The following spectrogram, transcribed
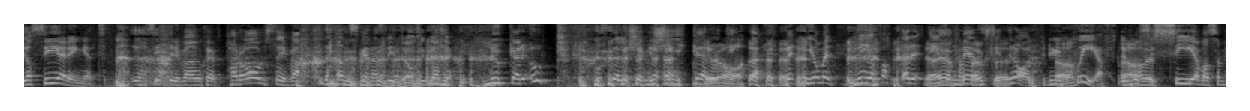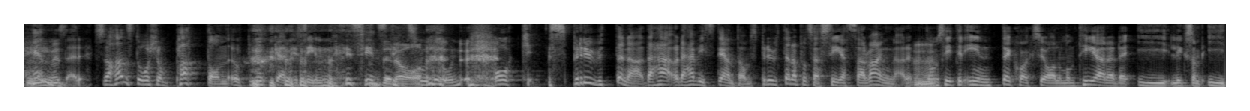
jag ser inget. Jag sitter i vagnchef, tar av sig handskarna, sliter av sig glasögon, luckar upp och ställer sig med kikare och tittar. Men, ja, men, men jag fattar, det Ja, är jag som mänskligt också. drag, för du är Ja. chef. Du Ja, måste visst. se vad som Mm, händer. Så han står som Patton uppluckad i sin, i sin stridsfordon. Och sprutorna, det här, och det här visste jag inte om, sprutorna på Caesarvagnar, Mm. de sitter inte koaxialmonterade i, liksom, i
